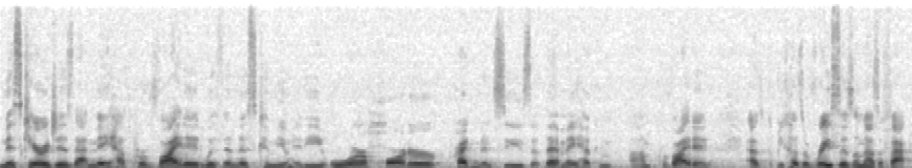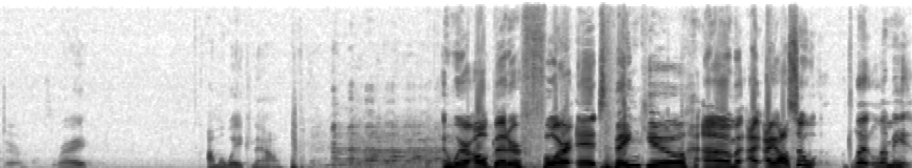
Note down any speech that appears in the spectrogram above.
miscarriages that may have provided within this community or harder pregnancies that that may have um, provided as, because of racism as a factor, right? I'm awake now. and we're all better for it. Thank you. Um, I, I, also let, let me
